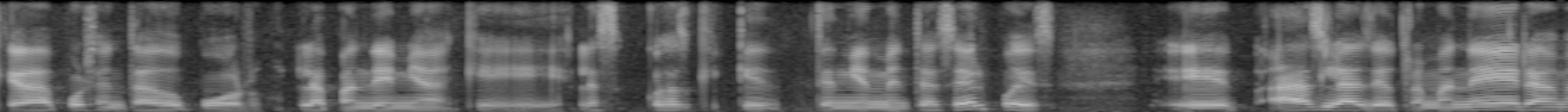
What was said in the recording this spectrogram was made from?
quedaba por sentado por la pandemia, que las cosas que, que tenía en mente hacer, pues eh, hazlas de otra manera.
